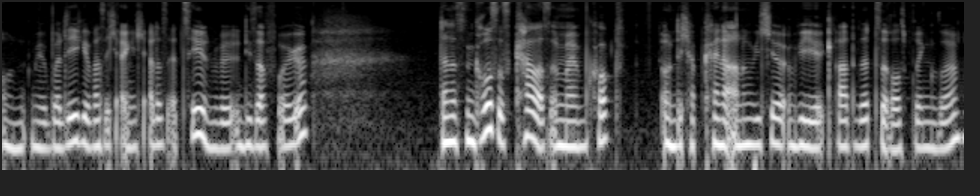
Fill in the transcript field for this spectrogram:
und mir überlege, was ich eigentlich alles erzählen will in dieser Folge, dann ist ein großes Chaos in meinem Kopf und ich habe keine Ahnung, wie ich hier irgendwie gerade Sätze rausbringen soll.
